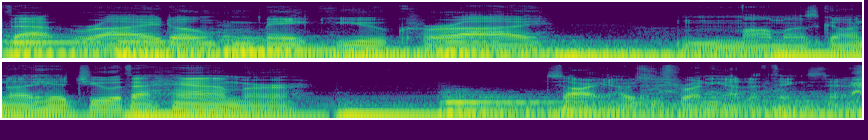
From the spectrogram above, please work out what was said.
that rye don't make you cry, Mama's gonna hit you with a hammer. Sorry, I was just running out of things there.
